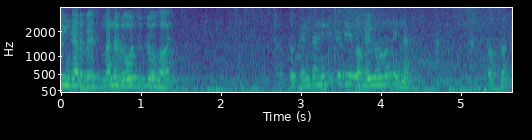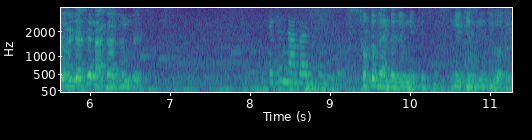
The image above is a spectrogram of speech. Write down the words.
সিঙ্গার বেশ মানে রোজ যে হয়। ছোট পেনটা নাকি তো দিয়ে লগাইলে হবনি না দশটা ওইটা হচ্ছে নাগার্জুন বেশ। এটা নাগার্জুন ছোট গেছি এটি লগে।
